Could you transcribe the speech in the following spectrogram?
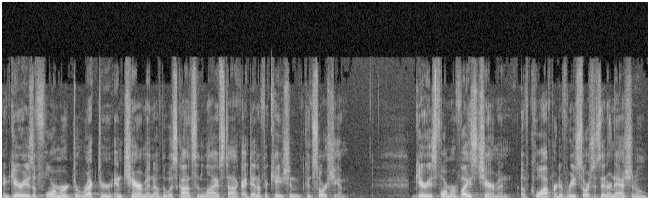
and Gary is a former director and chairman of the Wisconsin Livestock Identification Consortium. Gary is former vice chairman of Cooperative Resources International,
